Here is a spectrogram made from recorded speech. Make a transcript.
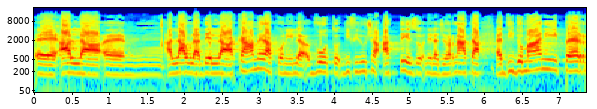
ehm, all'aula della Camera con il voto di fiducia atteso nella giornata eh, di domani per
